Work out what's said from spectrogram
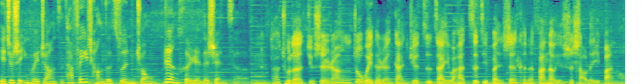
也就是因为这样子，他非常的尊重任何人的选择。嗯，他除了就是让周围的人感觉自在以外，他自己本身可能烦恼也是少了一半哦。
